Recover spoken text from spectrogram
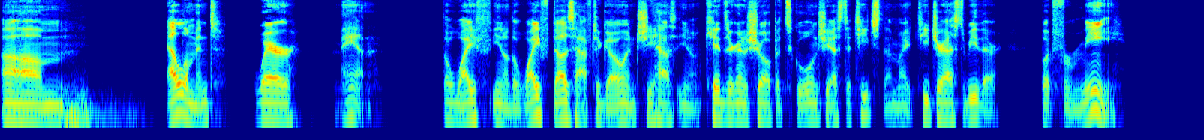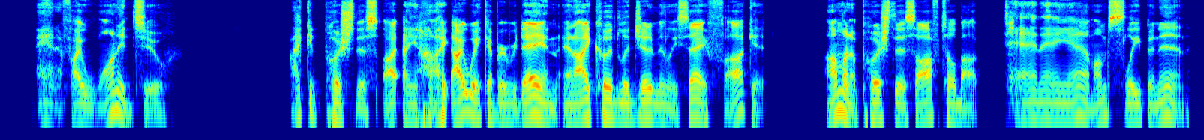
um element where, man, the wife, you know, the wife does have to go and she has, you know, kids are going to show up at school and she has to teach them. My teacher has to be there. But for me, man, if I wanted to, I could push this. I, I, I, I wake up every day and, and I could legitimately say, fuck it. I'm going to push this off till about 10 a.m. I'm sleeping in.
